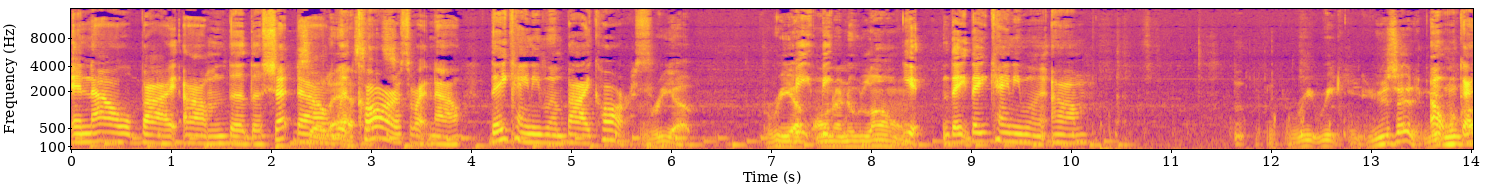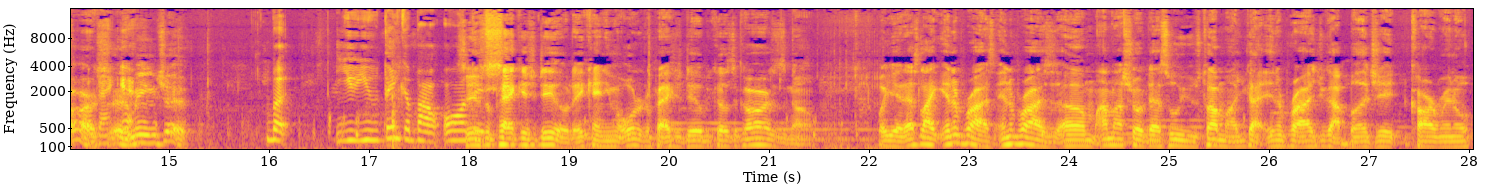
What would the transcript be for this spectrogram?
And now by um, the, the shutdown the with assets. cars right now, they can't even buy cars. Re up, re up on be- a new loan. Yeah, they they can't even um Re, re, you just said it. Get Oh, new okay, cars. okay, yeah. I mean, shit. But you you think about all See, it's a package deal. They can't even order the package deal because the cars is gone. But yeah, that's like Enterprise. Enterprise. Um, I'm not sure if that's who you was talking about. You got Enterprise. You got Budget, car rental.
